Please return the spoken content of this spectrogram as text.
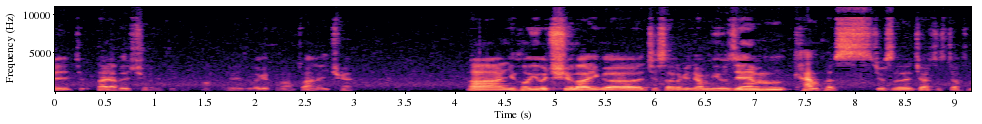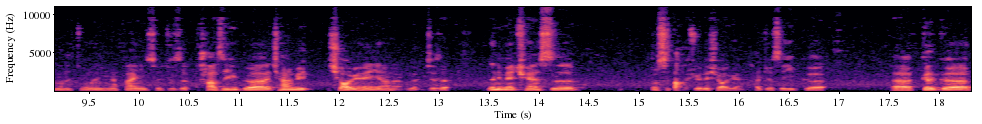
以就大家都去那个地方啊，所以那个地方转了一圈，啊，以后又去了一个，就是那个叫 Museum Campus，就是叫叫什么呢？中文应该翻译出就是它是一个像个校园一样的，就是那里面全是不是大学的校园，它就是一个呃各个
